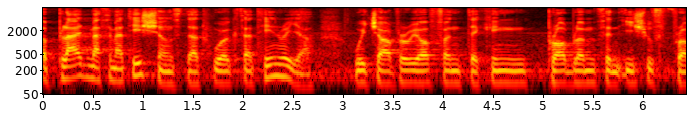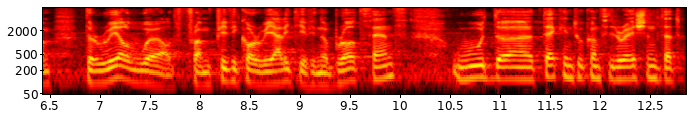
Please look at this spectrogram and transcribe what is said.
applied mathematicians that work at INRIA, which are very often taking problems and issues from the real world, from physical realities in a broad sense, would uh, take into consideration that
